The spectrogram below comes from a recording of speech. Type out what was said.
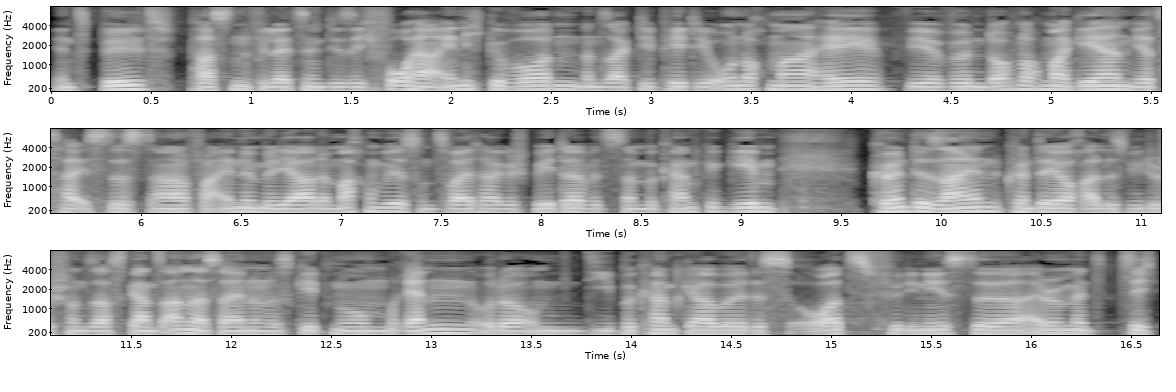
ins Bild passen. Vielleicht sind die sich vorher einig geworden. Dann sagt die PTO nochmal, hey, wir würden doch nochmal gern. Jetzt heißt es, da für eine Milliarde machen wir es und zwei Tage später wird es dann bekannt gegeben. Könnte sein, könnte ja auch alles, wie du schon sagst, ganz anders sein und es geht nur um Rennen oder um die Bekanntgabe des Orts für die nächste Ironman 73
